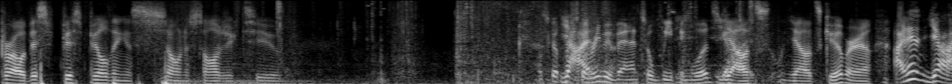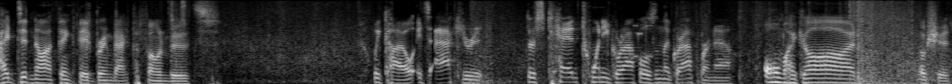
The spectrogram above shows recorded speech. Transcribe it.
Bro, this this building is so nostalgic too. Let's go push Yeah, the I- reboot van into Weeping Woods. Yeah, let's yeah, let's go, bro. I didn't. Yeah, I did not think they'd bring back the phone booths. Wait, Kyle, it's accurate. There's 10, 20 grapples in the grappler now. Oh my god. Oh shit.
